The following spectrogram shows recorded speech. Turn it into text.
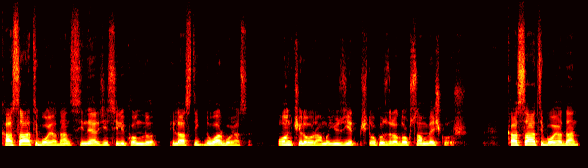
Kasati boyadan sinerji silikonlu plastik duvar boyası. 10 kilogramı 179 lira 95 kuruş. Kasati boyadan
